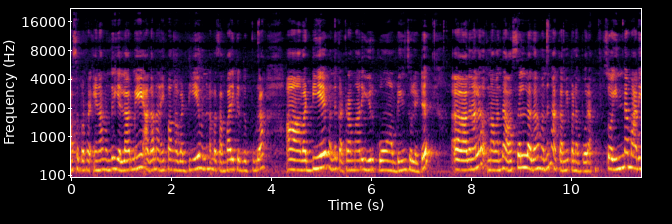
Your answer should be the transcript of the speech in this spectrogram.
ஆசைப்படுறேன். ஏன்னா வந்து எல்லாருமே அதான் நினைப்பாங்க. வட்டியே வந்து நம்ம சம்பாதிக்கிறது பூரா வட்டியே வந்து கட்டுற மாதிரி இருக்கும் அப்படின்னு சொல்லிட்டு. அதனால நான் வந்து அசல்ல தான் வந்து நான் கம்மி பண்ண போறேன். ஸோ இந்த மாதிரி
